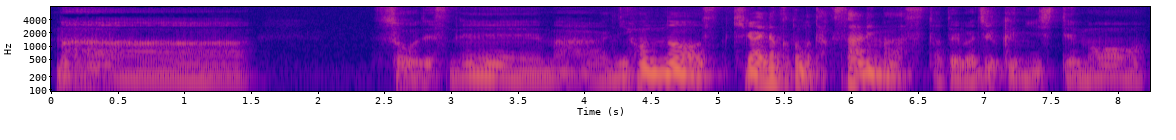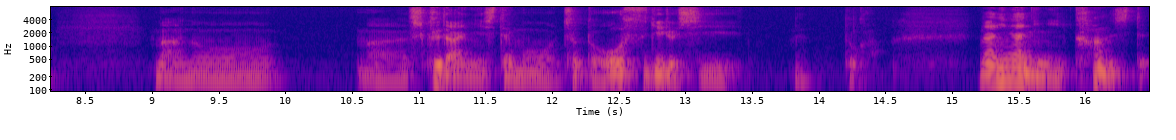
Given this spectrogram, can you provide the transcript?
まあそうですね。まあ日本の嫌いなこともたくさんあります。例えば塾にしてもまああのまあ宿題にしてもちょっと多すぎるし、何々に関して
